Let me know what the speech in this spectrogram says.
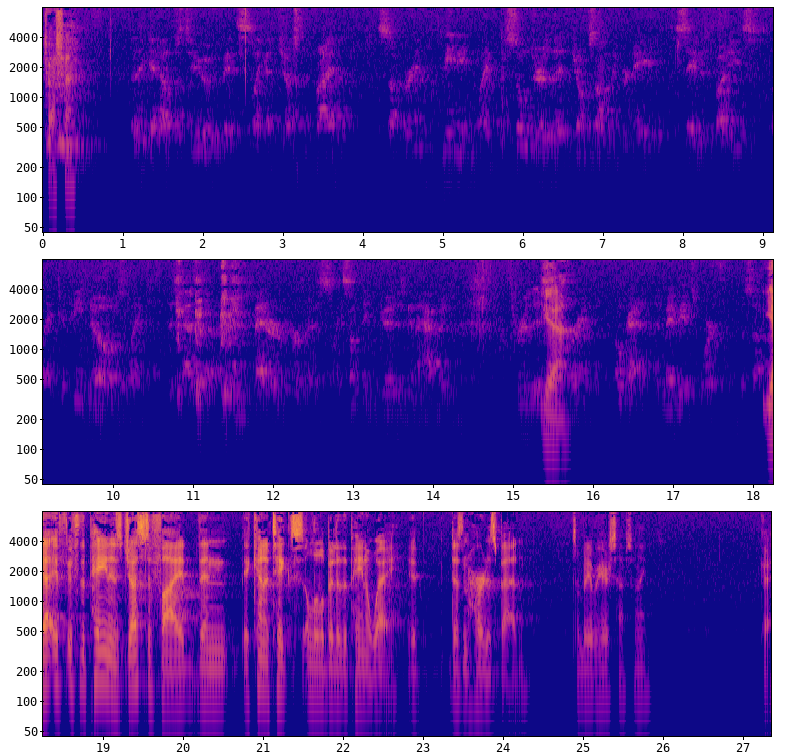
Joshua. Yeah. Okay, then maybe it's worth the suffering. Yeah, if, if the pain is justified, then it kind of takes a little bit of the pain away. It doesn't hurt as bad. Somebody over here have something? Okay.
